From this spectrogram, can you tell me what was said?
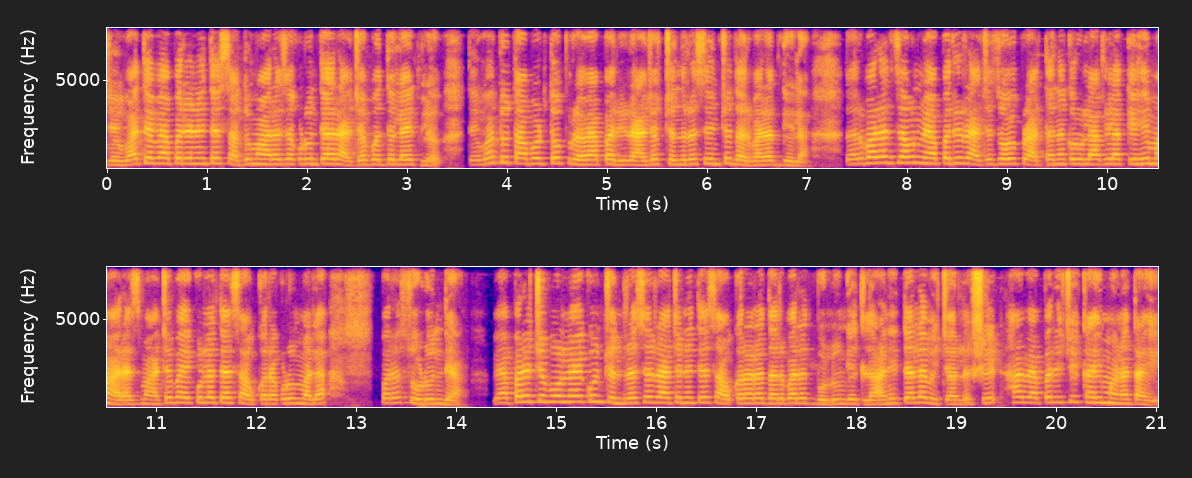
जेव्हा त्या व्यापाऱ्याने त्या साधू महाराजाकडून त्या राजाबद्दल ऐकलं तेव्हा तो ताबडतोब व्यापारी राजा चंद्रसेनच्या दरबारात गेला. दरबारात जाऊन व्यापारी राजाजवळ प्रार्थना करू लागला की हे महाराज माझ्या बायकोला त्या सावकाराकडून मला परत सोडून द्या. व्यापाऱ्याचे बोलणे ऐकून चंद्रसेन राजाने त्या सावकाराला दरबारात बोलून घेतलं आणि त्याला विचारलं शेठ हा व्यापारी जे काही म्हणत आहे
